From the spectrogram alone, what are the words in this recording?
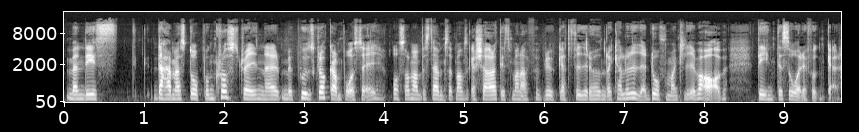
men det är det här med att stå på en crosstrainer med pulsklockan på sig och så har man bestämt sig att man ska köra tills man har förbrukat 400 kalorier. Då får man kliva av. Det är inte så det funkar.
